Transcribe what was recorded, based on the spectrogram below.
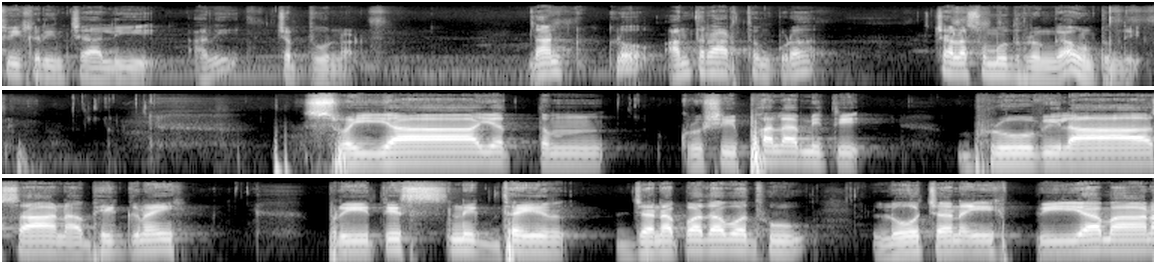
స్వీకరించాలి అని చెప్తూ ఉన్నాడు. దాంట్లో అంతరార్థం కూడా చాలా సుమధురంగా ఉంటుంది. స్వయ్యాయత్తం కృషిఫలమితి భ్రూవిలాసానభిఘ్నై ప్రీతిస్నిగ్ధైర్జనపదవధూ లోచనై పీయమాన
